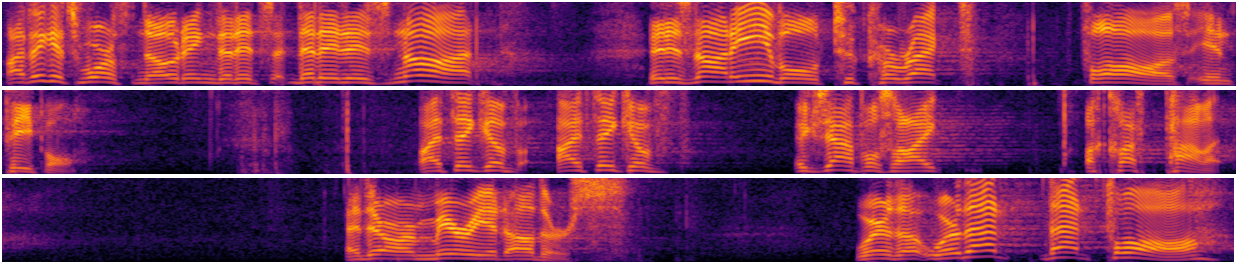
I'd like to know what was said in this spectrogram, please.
I think it's worth noting that, it's, that it, is not, it is not evil to correct flaws in people. I think of, I think of examples like a cleft palate, and there are myriad others, where, the, where that, that flaw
